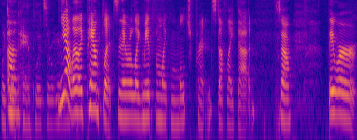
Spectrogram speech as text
Like little pamphlets or whatever. Yeah, they're like pamphlets, and they were like made from like mulch print and stuff like that. So they were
